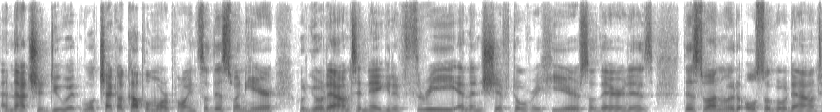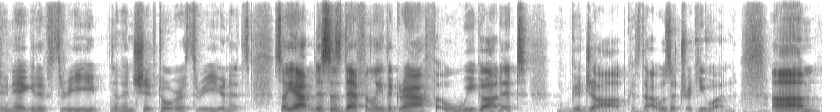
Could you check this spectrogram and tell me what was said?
and that should do it. We'll check a couple more points. So this one here would go down to negative 3 and then shift over here. So there it is. This one would also go down to negative 3 and then shift over 3 units. So yeah, this is definitely the graph. We got it. Good job, because that was a tricky one. Um,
